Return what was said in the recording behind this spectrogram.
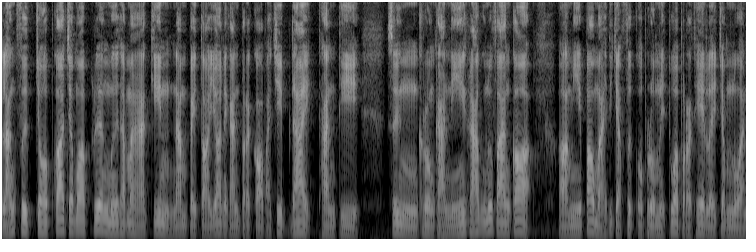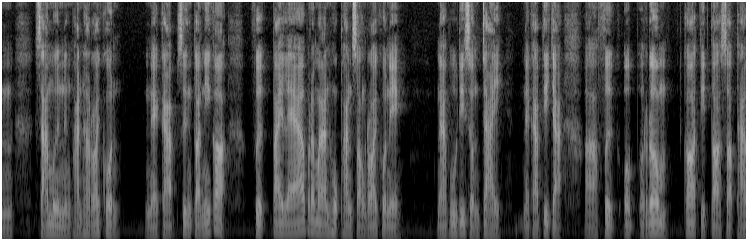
หลังฝึกจบก็จะมอบเครื่องมือทำมาหากินนำไปต่อยอดในการประกอบอาชีพได้ทันที ซึ่งโครงการนี้ครับคุณผู้ฟังก็มีเป้าหมายที่จะฝึกอบรมในทั่วประเทศเลยจำนวน 31,500 คนนะครับ ซึ่งตอนนี้ก็ฝึกไปแล้วประมาณ 6,200 คนเองนะผู้ที่สนใจนะครับที่จะฝึกอบรม ก็ติดต่อสอบถาม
